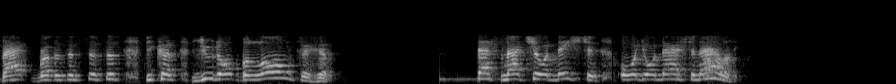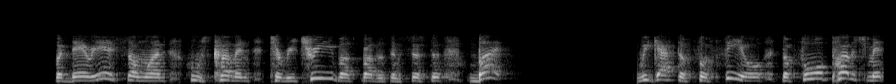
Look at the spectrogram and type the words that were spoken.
back, brothers and sisters, because you don't belong to him. That's not your nation or your nationality. But there is someone who's coming to retrieve us, brothers and sisters. But we got to fulfill the full punishment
